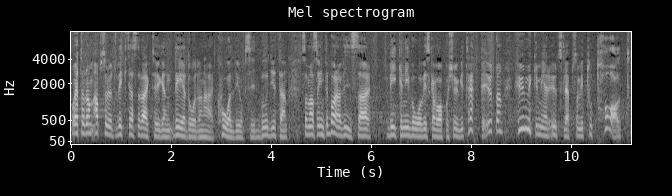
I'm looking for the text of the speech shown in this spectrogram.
Och ett av de absolut viktigaste verktygen det är då den här koldioxidbudgeten som alltså inte bara visar vilken nivå vi ska vara på 2030 utan hur mycket mer utsläpp som vi totalt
